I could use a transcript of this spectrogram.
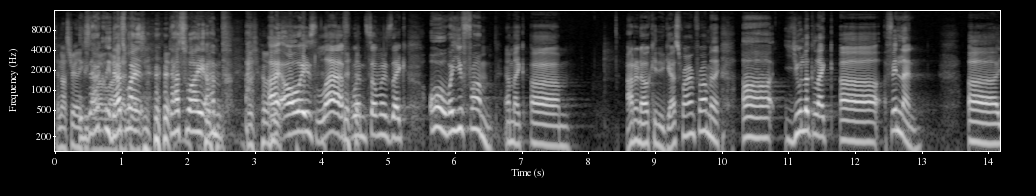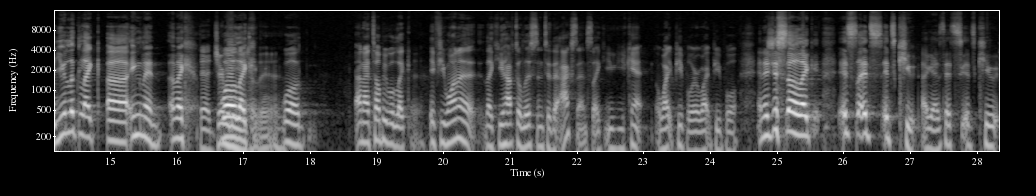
And Australian exactly that's why that's why I'm I always laugh when someone's like, "Oh, where you from?" I'm like, um, I don't know. Can you guess where I'm from? And like, uh, you look like uh Finland. Uh, you look like uh England. I'm like, Yeah, Germany well, like, yeah. well, and I tell people like, Yeah. if you want to, like, you have to listen to the accents. Like, you you can't white people or white people, and it's just so like it's it's it's cute. I guess it's it's cute.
